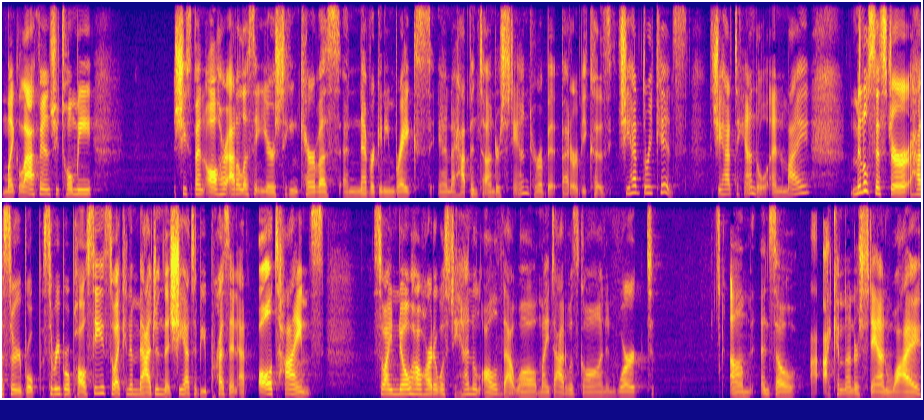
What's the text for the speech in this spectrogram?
I'm like laughing. She told me she spent all her adolescent years taking care of us and never getting breaks. And I happen to understand her a bit better because she had three kids she had to handle. And my middle sister has cerebral cerebral palsy, so I can imagine that she had to be present at all times. So I know how hard it was to handle all of that while my dad was gone and worked. Um, and so I, I can understand why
